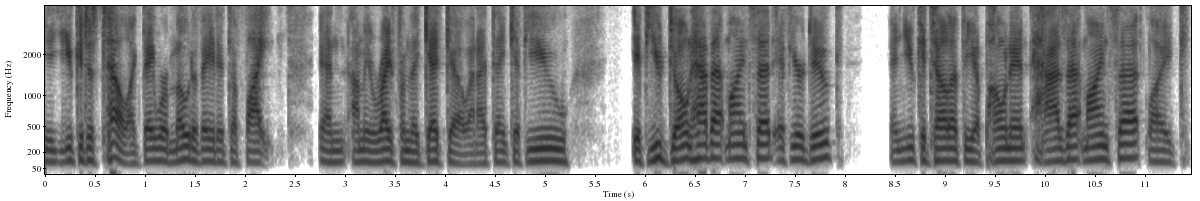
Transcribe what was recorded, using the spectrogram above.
you, you could just tell, like, they were motivated to fight and I mean right from the get go. And I think if you if you don't have that mindset, if you're Duke, and you could tell that the opponent has that mindset, like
